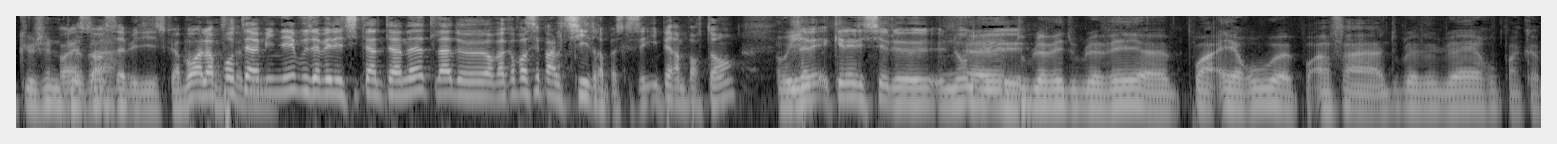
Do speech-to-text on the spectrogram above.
que je ne Pour peux pas. ça stabilise. Quoi. Bon, alors pour terminer, vous avez des sites internet là. De... On va commencer par le cidre parce que c'est hyper important. Oui. Vous avez... Quel est le, le nom Euh, du www.eru, euh, point- enfin www.eru.com.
